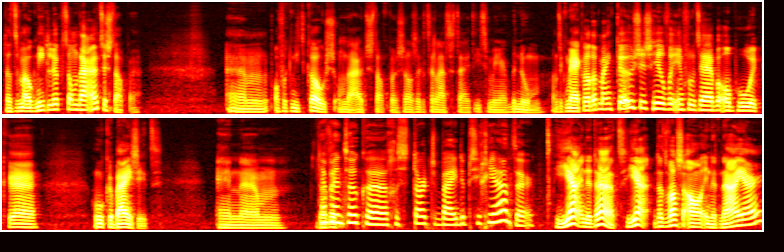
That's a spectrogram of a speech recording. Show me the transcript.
dat het me ook niet lukte om daar uit te stappen. Ehm, of ik niet koos om daar uit te stappen, zoals ik het de laatste tijd iets meer benoem. Want ik merk wel dat mijn keuzes heel veel invloed hebben op hoe ik, eh, hoe ik erbij zit. En ehm, Jij ik- bent ook eh, gestart bij de psychiater. ja, inderdaad. Ja, dat was al in het najaar.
